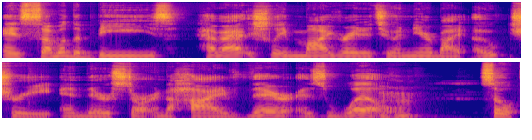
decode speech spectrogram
and some of the bees have actually migrated to a nearby oak tree and they're starting to hive there as well mm-hmm. so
